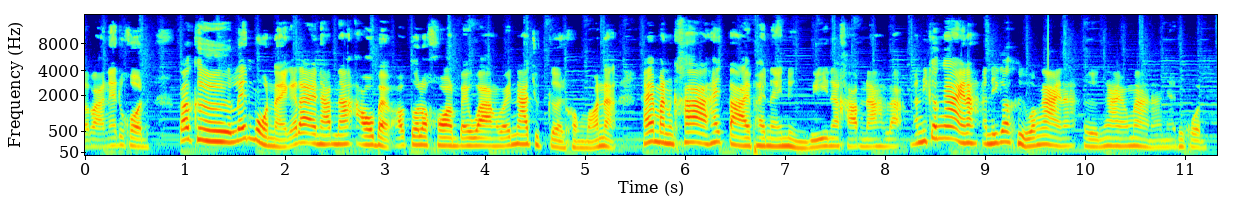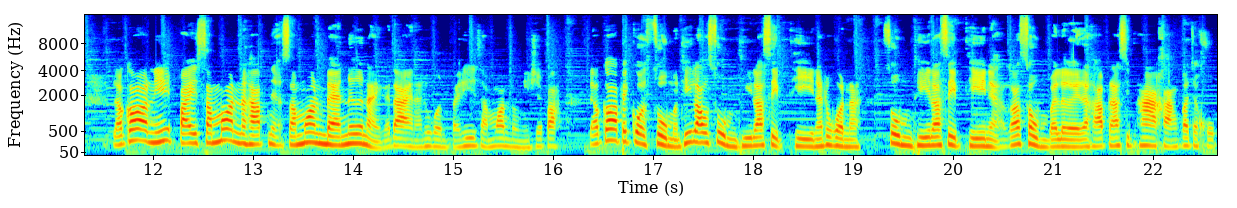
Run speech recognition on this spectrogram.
ประมาณนี้ทุกคน ก็คือเล่นโหมดไหนก็ได้นะครับนะ เอาแบบเอาตัวละครไปวางไว้หน้าจุดเกิดของมอนอะให้มันฆ่าให้ตายภายใน 1วินะครับนะและอันนี้ก็ง่ายนะ อันนี้ก็คือว่าง่ายนะ เออ ง่ายมากๆนะเนี่ยทุกคน แล้วก็อันนี้ไปซัมมอนนะครับ เนี่ยซัมมอนแบนเนอร์ไหนก็ได้นะทุกคน ไปที่ซัมมอนตรงนี้ใช่ปะแล้วก็ไปกดสุ่มเหมือนที่เราสุ่มทีละ 10 ทีนะทุกคนนะ สุ่มทีละ 10 ทีเนี่ย ก็สุ่มไปเลยนะครับนะ15 ครั้งก็จะครบ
